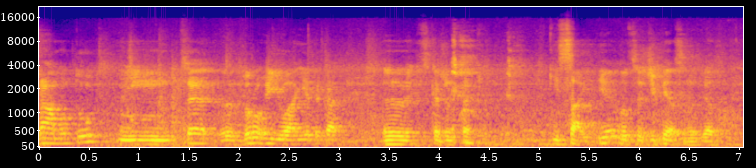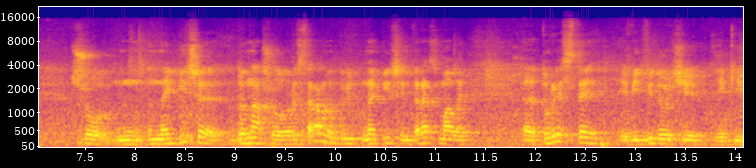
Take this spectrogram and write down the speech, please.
грамоту. Це е, дорога ЮА, є така, е, скажімо так, такий сайт є, оце GPS зв'язано, що найбільше до нашого ресторану найбільший інтерес мали е, туристи, відвідувачі, які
